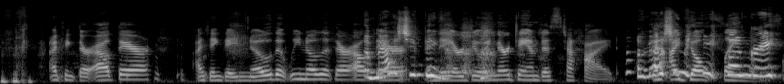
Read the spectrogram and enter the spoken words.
I think they're out there. I think they know that we know that they're out Imagine there, being- and they are doing their damnedest to hide. Imagine I don't being blame them. hungry.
